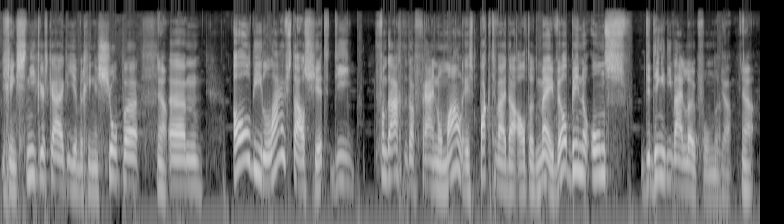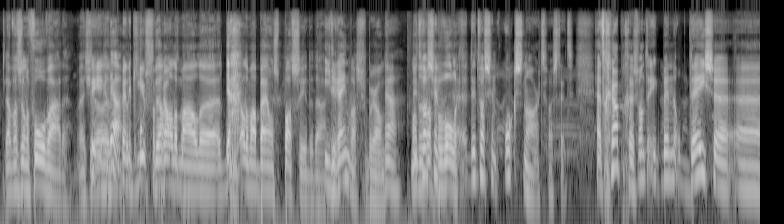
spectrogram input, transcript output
Je ging sneakers kijken. Je, we gingen shoppen. Ja. Ehm, al die lifestyle shit, die vandaag de dag vrij normaal is, pakten wij daar altijd mee. Wel binnen ons de dingen die wij leuk vonden. Ja. Ja. Dat was wel een voorwaarde. Weet je wel. Ja, Het ben ik hier wel verbrand. allemaal, eh, het Ja. moest allemaal bij ons passen inderdaad. Iedereen was verbrand. Ja, het was in, bewolkt. eh, dit was in Oxnard, was dit. Het grappige is, want ik ben op deze... eh,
